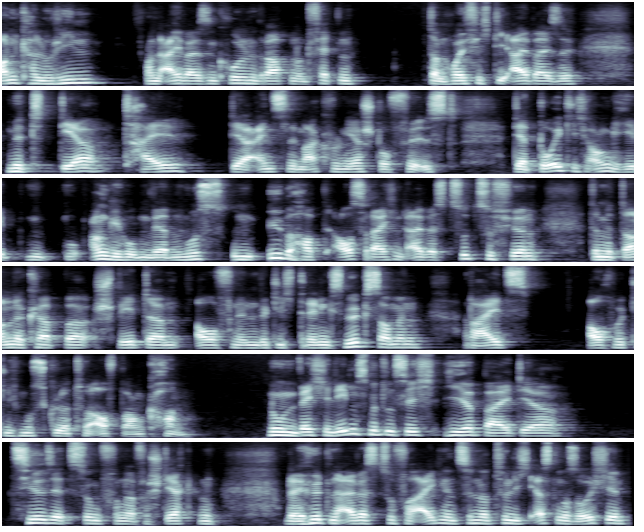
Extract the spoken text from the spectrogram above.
an Kalorien, an Eiweißen, Kohlenhydraten und Fetten, dann häufig die Eiweiße mit der Teil der einzelnen Makronährstoffe ist, der deutlich angehoben werden muss, um überhaupt ausreichend Eiweiß zuzuführen, damit dann der Körper später auf einen wirklich trainingswirksamen Reiz auch wirklich Muskulatur aufbauen kann. Nun, welche Lebensmittel sich hier bei der Zielsetzung von einer verstärkten oder erhöhten Eiweißzufuhr eignen, sind natürlich erstmal solche,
